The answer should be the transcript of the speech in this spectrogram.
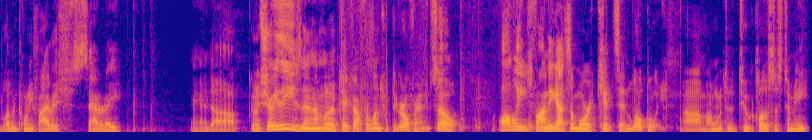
11.25ish, Saturday. And uh, going to show you these, and then I'm going to take off for lunch with the girlfriend. So, Ollie's finally got some more kits in locally. Um, I went to the two closest to me.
